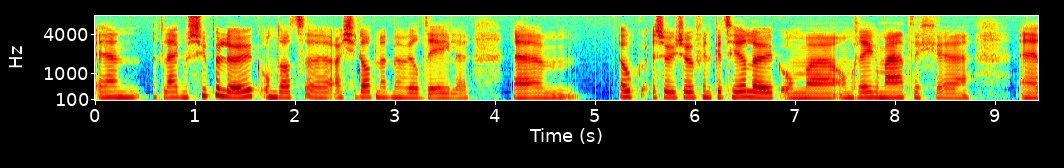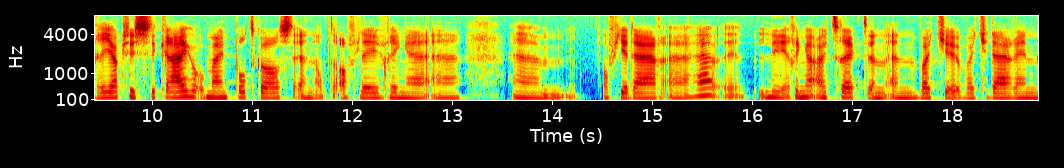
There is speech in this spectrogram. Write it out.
En het lijkt me super leuk, omdat uh, als je dat met me wilt delen. Um, ook sowieso vind ik het heel leuk om, uh, om regelmatig reacties te krijgen op mijn podcast en op de afleveringen. Um, of je daar leringen uittrekt en, en wat, je, wat je daarin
